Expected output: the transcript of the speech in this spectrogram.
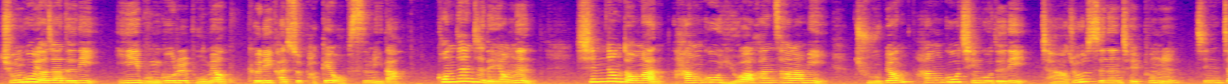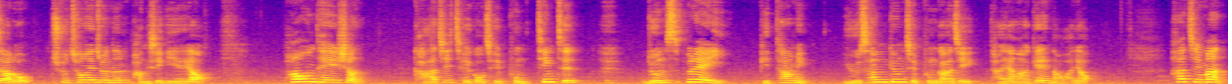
중국 여자들이 이 문구를 보면 클릭할 수밖에 없습니다. 콘텐츠 내용은 10년 동안 한국 유학한 사람이 주변 한국 친구들이 자주 쓰는 제품을 진짜로 추천해주는 방식이에요. 파운데이션, 가지 제거 제품, 틴트, 눈 스프레이, 비타민, 유산균 제품까지 다양하게 나와요. 하지만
